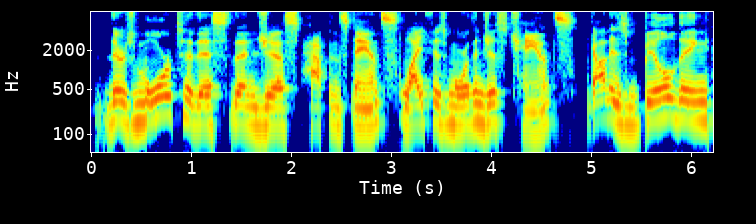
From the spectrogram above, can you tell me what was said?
there's more to this than just happenstance. Life is more than just chance. God is building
